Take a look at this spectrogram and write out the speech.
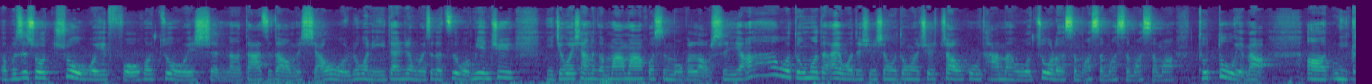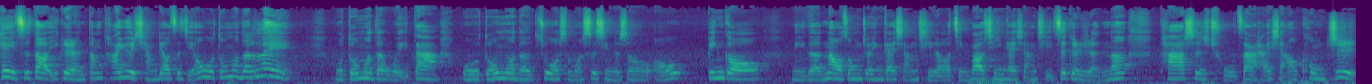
而不是说作为佛或作为神呢？大家知道，我们小我，如果你一旦认为这个自我面具，你就会像那个妈妈或是某个老师一样啊，我多么的爱我的学生，我多么去照顾他们，我做了什么什么什么什么 to do 有没有？哦、你可以知道，一个人当他越强调自己，哦，我多么的累，我多么的伟大，我多么的做什么事情的时候，哦，bingo。你的闹钟就应该响起了，警报器应该响起。这个人呢，他是处在还想要控制，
